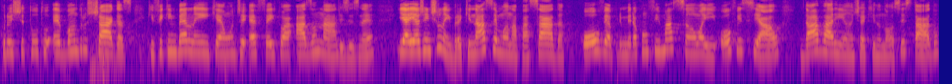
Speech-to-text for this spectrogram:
para o Instituto Evandro Chagas, que fica em Belém, que é onde é feito a, as análises, né? E aí a gente lembra que na semana passada houve a primeira confirmação aí oficial da variante aqui no nosso estado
